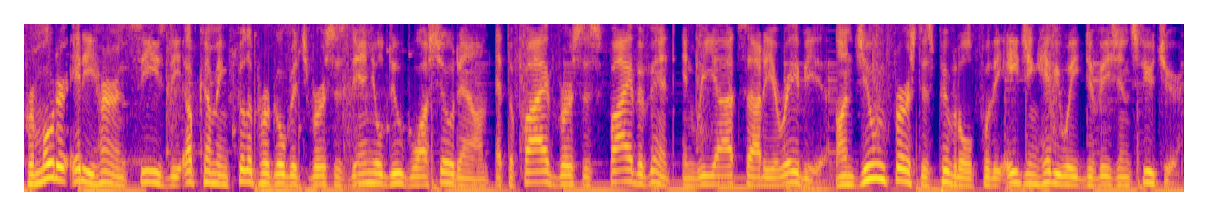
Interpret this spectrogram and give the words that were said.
Promoter Eddie Hearn sees the upcoming Filip Hrgovic versus Daniel Dubois showdown at the 5 versus 5 event in Riyadh, Saudi Arabia on June 1st is pivotal for the aging heavyweight division's future.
